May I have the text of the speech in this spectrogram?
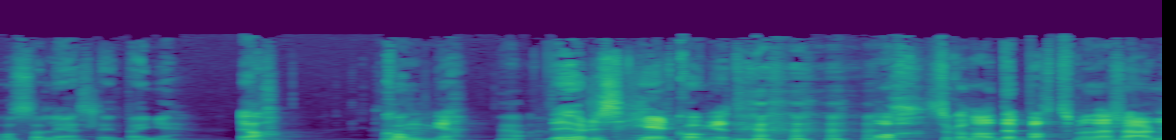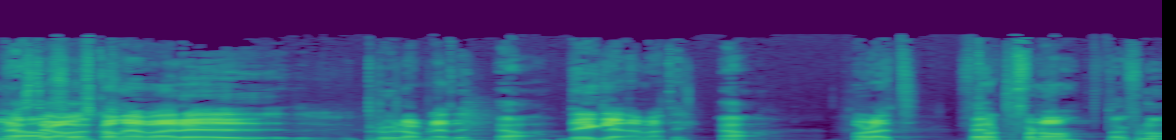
Og så lese litt begge. Ja. Konge. Ja. Det høres helt konge ut. Åh, så kan du ha debatt med deg sjæl neste Ja, gang. Så kan jeg være programleder. Ja. Det gleder jeg meg til. ja. Ålreit. Takk for nå. Takk for nå.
